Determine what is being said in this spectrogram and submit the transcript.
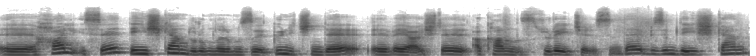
E, hal ise değişken durumlarımızı gün içinde e, veya işte akan süre içerisinde bizim değişken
